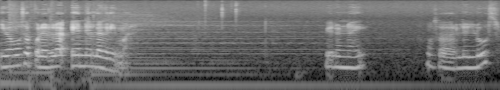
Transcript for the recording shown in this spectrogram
Y vamos a ponerla en el lagrimal. ¿vieron ahí? vamos a darle luz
